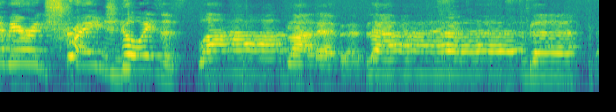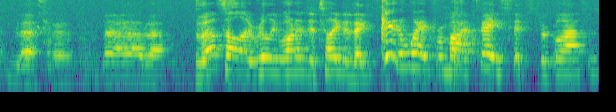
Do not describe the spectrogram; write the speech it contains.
I'm hearing strange noises. Blah blah blah blah blah blah blah blah blah. So that's all I really wanted to tell you today. Get away from my face, hipster glasses.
